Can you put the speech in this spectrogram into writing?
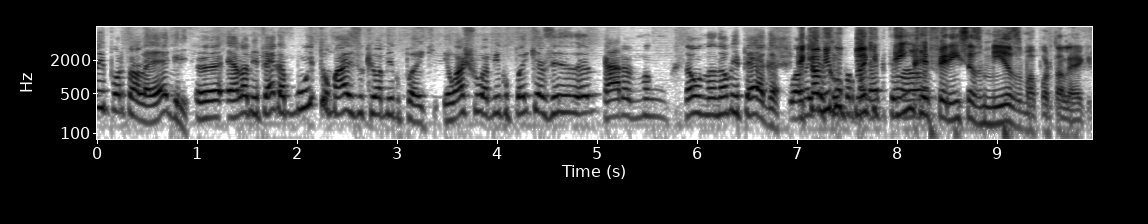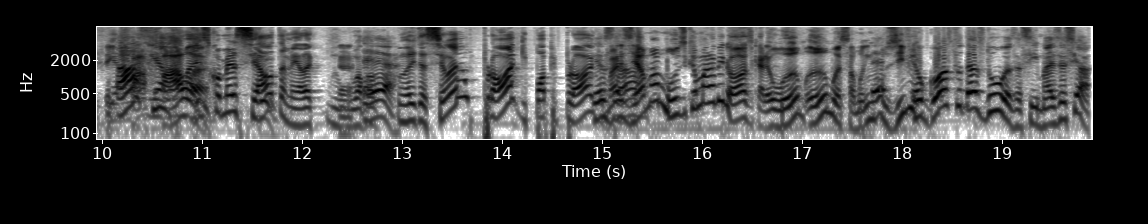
Anoiteceu em Porto Alegre, uh, ela me pega muito mais do que o Amigo Punk. Eu acho o Amigo Punk, às vezes, uh, cara, não, não, não, me pega. É que o amigo Porto Punk Alegre tem uma- referências mesmo a Porto Alegre. Tem Ah, a ela é fala, mais comercial também. Ela, o É. o Anoiteceu é um prog, pop prog. Exato. mas é uma música maravilhosa, cara. Eu amo, amo essa música. É, Inclusive, eu gosto das duas, assim, mas assim, ó,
